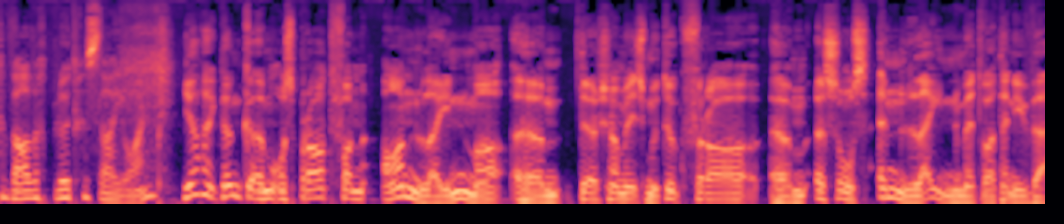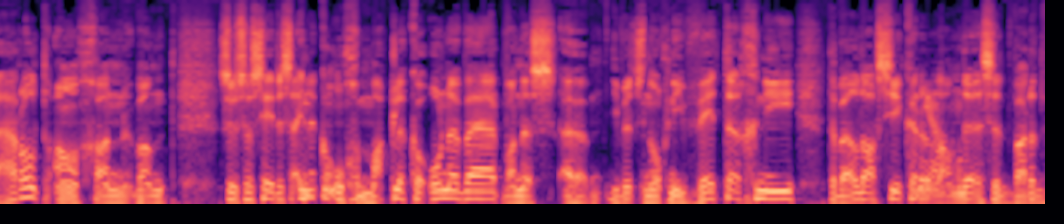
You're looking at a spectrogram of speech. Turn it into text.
geweldig blootgestel Johan. Ja, ek dink um, ons praat van aanlyn, maar ehm um, terwyl mense moet ook vra ehm um, is ons in lyn met wat in die wêreld aangaan want soos ons sê dis eintlik 'n ongemaklike onderwerp want is ehm uh, jy weet nog nie wettig nie terwyl daar sekere ja. lande is dit wat dit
